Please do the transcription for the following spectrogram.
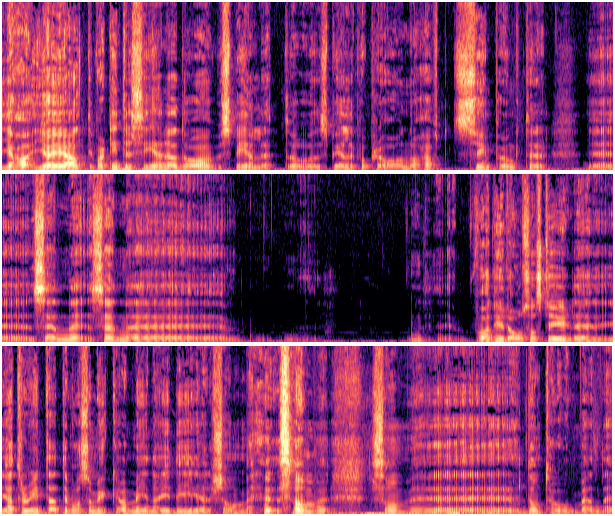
jag, har, jag har ju alltid varit intresserad av spelet och spelet på plan och haft synpunkter. Eh, sen sen eh, var det ju de som styrde. Jag tror inte att det var så mycket av mina idéer som, som, som eh, de tog. Men eh,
